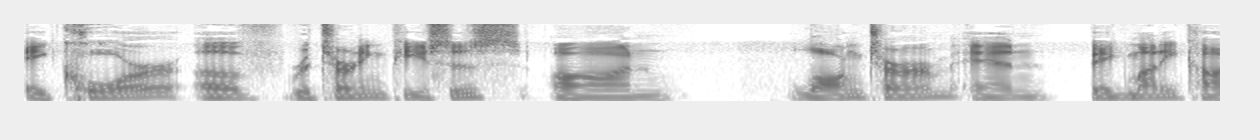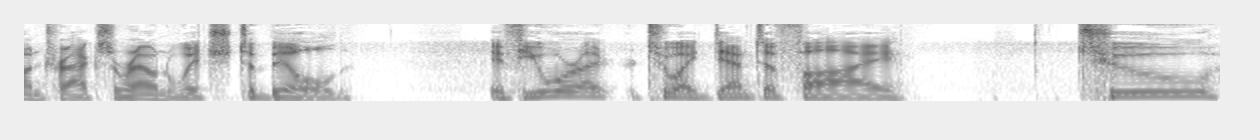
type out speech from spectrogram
a core of returning pieces on long term and big money contracts around which to build. If you were uh, to identify two,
